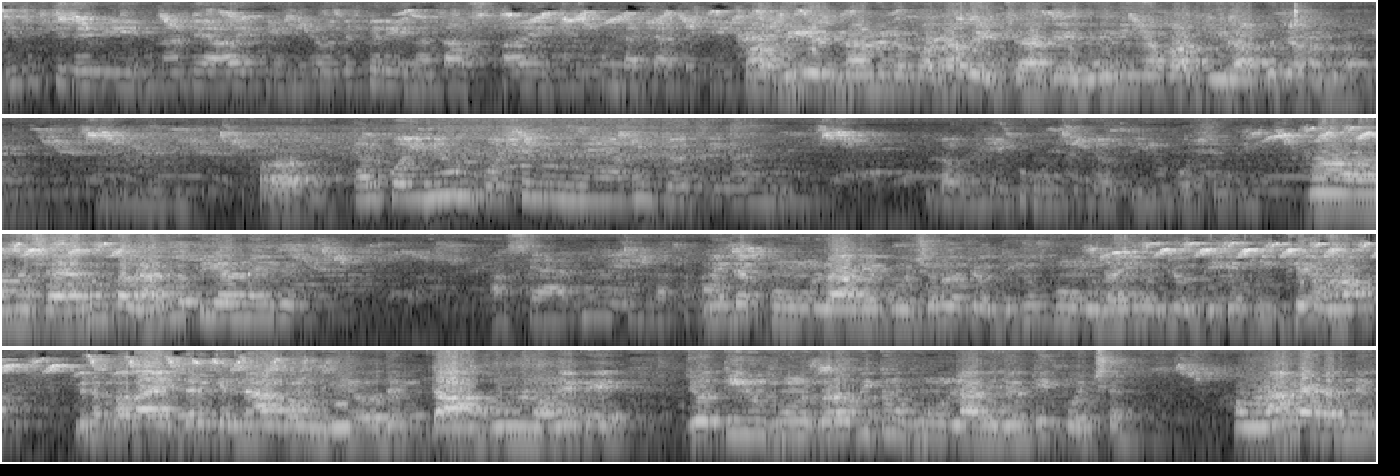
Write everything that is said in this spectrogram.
ਵੀ ਤੇ ਕਿਤੇ ਵੇਖ ਨਾ ਲਿਆ ਹੋਏ ਕਿਸੇ ਨੇ ਉਹਦੇ ਘਰੇ ਨਾ ਦੱਸਤਾ ਹੋਏ ਕਿ ਮੁੰਡਾ ਛੱਡ ਕੇ। ਭਾਬੀ ਇਦਾਂ ਮੈਨੂੰ ਪਤਾ ਵੇਖਿਆ ਕਿ ਇਹਨੇ ਨਹੀਂ ਆ ਬਾਕੀ ਰੱਬ ਜਾਣਦਾ। ਹਾਂ। ਚੱਲ ਕੋਈ ਨਹੀਂ ਹੁਣ ਪੁੱਛ ਲੈਂਦੇ ਆ ਵੀ ਜੋਤੀ ਨੂੰ ਲਵਲੀ ਫੋਨ ਤੇ ਜੋਤੀ ਨੂੰ ਪੁੱਛਦੀ। ਹਾਂ ਮੈਂ ਸ਼ਹਿਰ ਨੂੰ ਕੱਲਾ ਜੋਤੀ ਆ ਨਹੀਂ ਤੇ। ਆ ਸਿਆਲ ਨੂੰ ਵੇਖ ਲਾ। ਨਹੀਂ ਤੇ ਫੋਨ ਲਾ ਕੇ ਪੁੱਛ ਲਓ ਜੋਤੀ ਨੂੰ ਫੋਨ ਦਾ ਹੀ ਜੋਤੀ ਨੇ ਕਿੱਥੇ ਆਉਣਾ? ਮੈਨੂੰ ਪਤਾ ਇੱਧਰ ਕਿੰਨਾ ਗਾਉਂਦੀ ਉਹਦੇ 10 ਫੋਨ ਲਾਉਣੇ ਫੇ ਜੋਤੀ ਨੂੰ ਫੋਨ ਕਰੋ ਵੀ ਤੂੰ ਫੋਨ ਲਾ ਕੇ ਜੋਤੀ ਪੁੱਛ। ਆਉਣਾ ਮੈਡਮ ਨੇ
